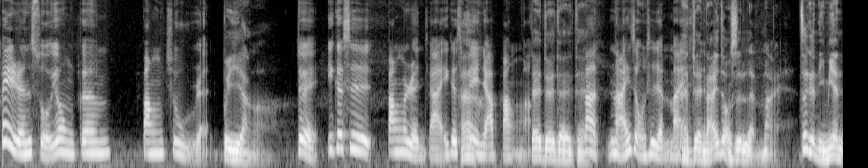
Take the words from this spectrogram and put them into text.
被人所用跟帮助人，不一样啊！对，一个是帮人家，一个是被人家帮嘛。对对对对，那哪一种是人脉？哎对，哪一种是人脉？这个里面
